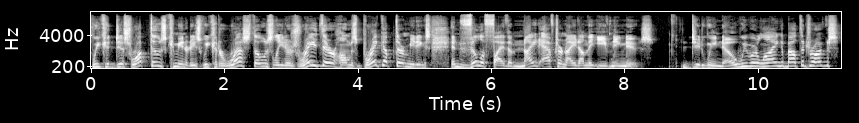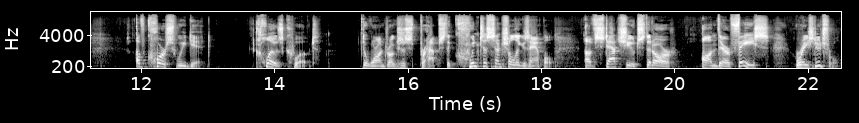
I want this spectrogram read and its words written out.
we could disrupt those communities, we could arrest those leaders, raid their homes, break up their meetings, and vilify them night after night on the evening news. Did we know we were lying about the drugs? Of course we did. Close quote. The war on drugs is perhaps the quintessential example of statutes that are on their face race neutral,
